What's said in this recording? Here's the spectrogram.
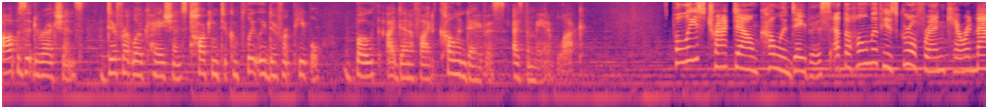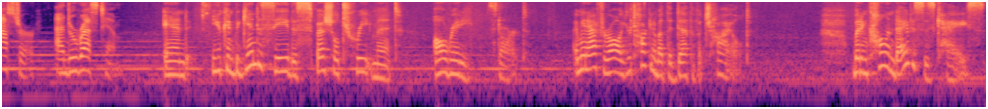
opposite directions, different locations, talking to completely different people, both identified Cullen Davis as the man in black. Police tracked down Cullen Davis at the home of his girlfriend, Karen Master, and arrest him. And you can begin to see the special treatment already start. I mean, after all, you're talking about the death of a child. But in Cullen Davis's case,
